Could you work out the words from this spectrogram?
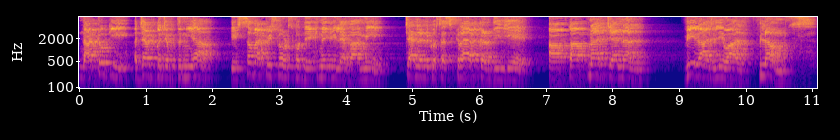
नाटो की अजब गजब दुनिया के सब एपिसोड्स को देखने के लिए आगामी चैनल को सब्सक्राइब कर दीजिए। आपका अपना चैनल वी राजलीवाल फिल्म्स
